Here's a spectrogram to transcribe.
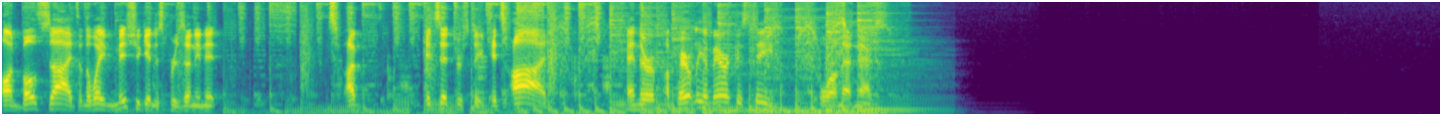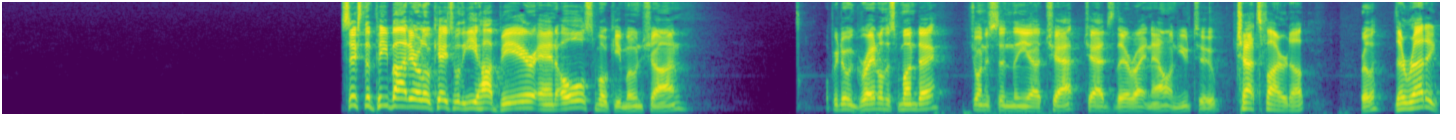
on both sides, and the way Michigan is presenting it, it's, I'm, it's interesting. It's odd, and they're apparently America's team. More on that next. Sixth and Peabody, our location with Yeehaw Beer and Ole Smoky Moonshine. Hope you're doing great on this Monday. Join us in the uh, chat. Chad's there right now on YouTube. Chat's fired up. Really? They're ready.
